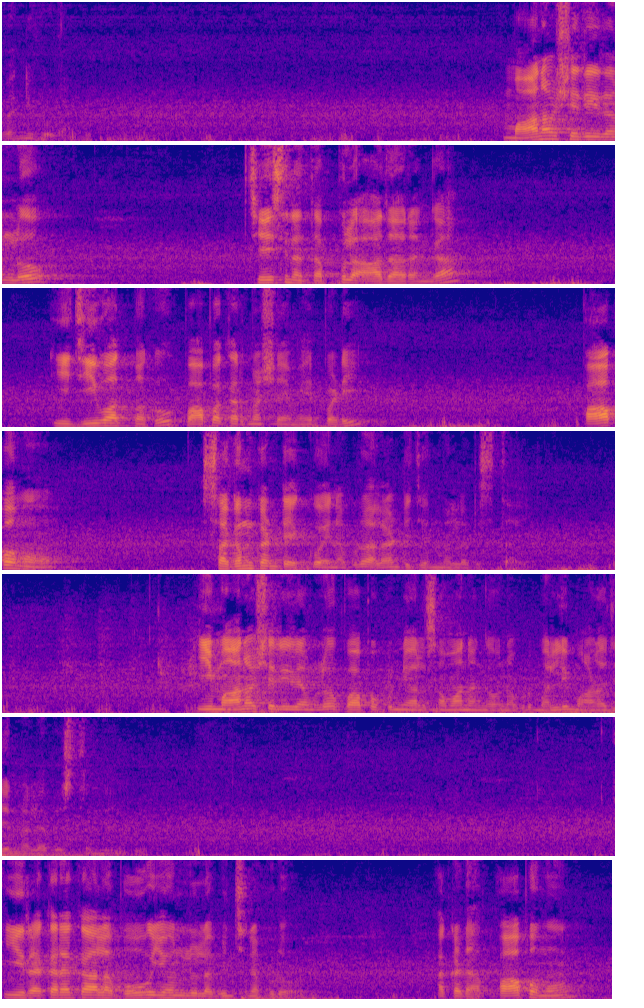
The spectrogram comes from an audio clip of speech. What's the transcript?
ఇవన్నీ కూడా. మానవ శరీరంలో చేసిన తప్పుల ఆధారంగా ఈ జీవాత్మకు పాపకర్మశయం ఏర్పడి పాపము సగం కంటే ఎక్కువైనప్పుడు అలాంటి జన్మలు లభిస్తాయి. ఈ మానవ శరీరంలో పాపపుణ్యాలు సమానంగా ఉన్నప్పుడు మళ్ళీ మానవ జన్మ లభిస్తుంది. ఈ రకరకాల భోగయోనులు లభించినప్పుడు అక్కడ పాపము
